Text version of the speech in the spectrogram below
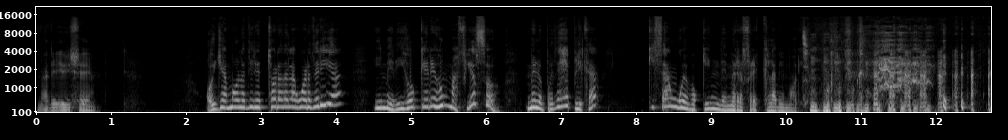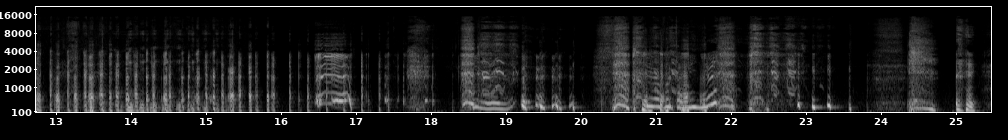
¿vale? Y dice, hoy llamó la directora de la guardería y me dijo que eres un mafioso. ¿Me lo puedes explicar? Quizá un huevo kinder me refresque la memoria.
